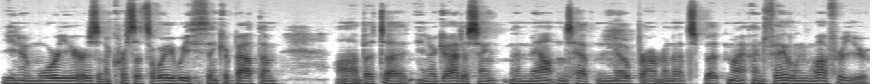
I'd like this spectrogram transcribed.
you know, more years. And of course, that's the way we think about them. Uh, but, uh, you know, God is saying the mountains have no permanence, but my unfailing love for you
